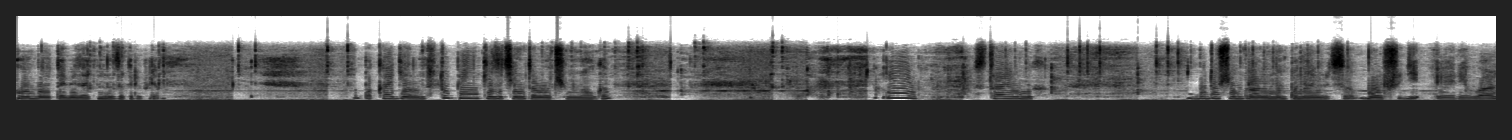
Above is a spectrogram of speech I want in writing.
Он будет обязательно закреплен. А пока делаем ступеньки, зачем-то очень много. И ставим их. В будущем, правда, нам понадобится больше дерева.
